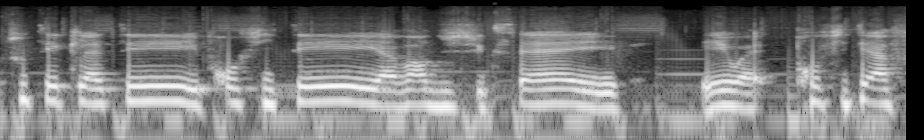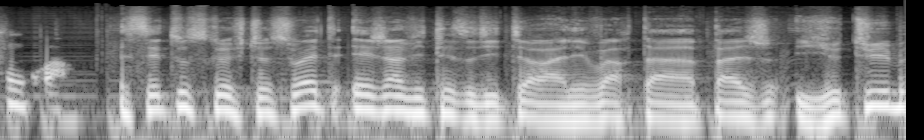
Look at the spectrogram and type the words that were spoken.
tout éclater et profiter et avoir du succès et, et ouais, profiter à fond quoi. C'est tout ce que je te souhaite et j'invite les auditeurs à aller voir ta page YouTube.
